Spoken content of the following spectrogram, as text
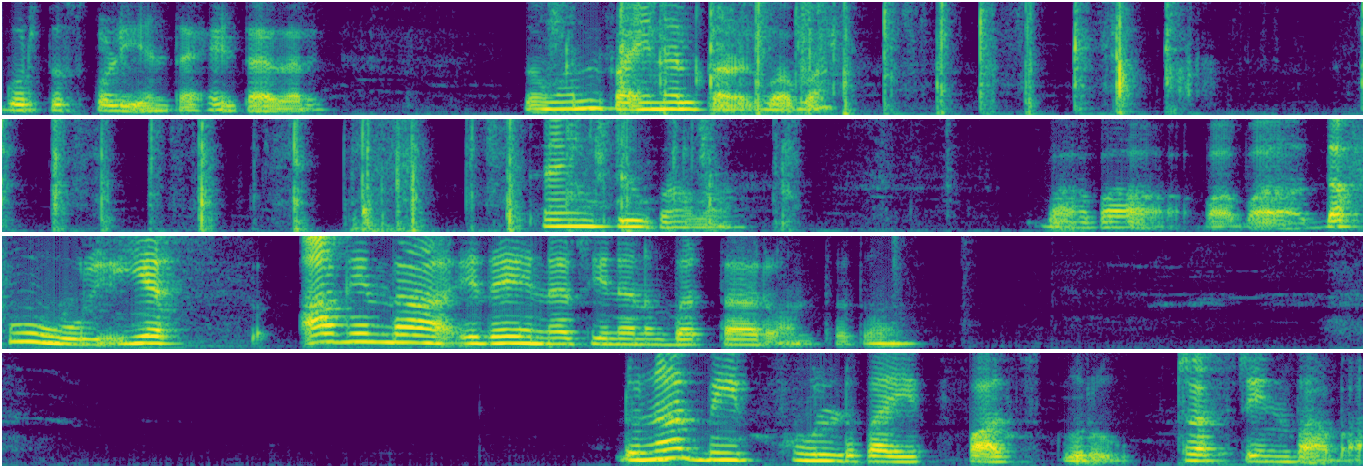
ಗುರುತಿಸ್ಕೊಳ್ಳಿ ಅಂತ ಹೇಳ್ತಾ ಇದ್ದಾರೆ. So one final card Baba. Thank you Baba. Baba Baba the fool ಎಸ್ ಆಗಿಂದ ಇದೇ ಎನರ್ಜಿ ನನಗೆ ಬರ್ತಾ ಇರೋವಂಥದ್ದು. Do not be fooled by false guru trust in Baba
